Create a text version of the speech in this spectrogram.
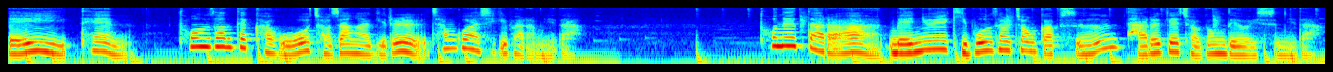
A10 톤 선택하고 저장하기를 참고하시기 바랍니다. 톤에 따라 메뉴의 기본 설정 값은 다르게 적용되어 있습니다.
